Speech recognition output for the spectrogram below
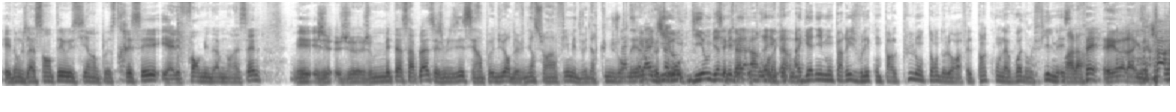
Et donc je la sentais aussi un peu stressée et elle est formidable dans la scène. Mais je, je- je me mettais à sa place et je me disais c'est un peu dur de venir sur un film et de venir qu'une journée vrai que tout le Guillaume, monde Guillaume vient de m'aider à, tout à- à gagner mon pari. Je voulais qu'on parle plus longtemps de Raphaël Pain, qu'on la voit dans le film. Et Voilà. c'est fait. Et voilà, exactement.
